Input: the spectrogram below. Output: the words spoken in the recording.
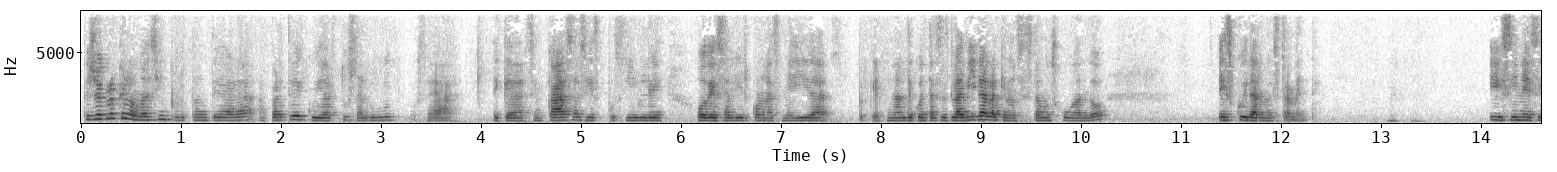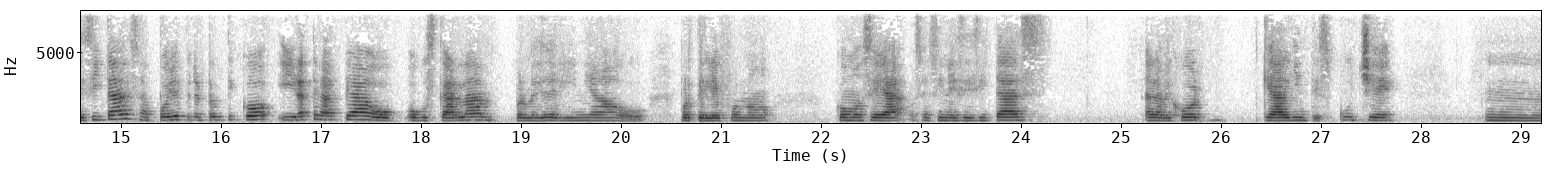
Pues yo creo que lo más importante, ahora, aparte de cuidar tu salud, o sea, de quedarse en casa si es posible o de salir con las medidas, porque al final de cuentas es la vida a la que nos estamos jugando, es cuidar nuestra mente. Y si necesitas apoyo terapéutico, ir a terapia o, o, buscarla por medio de línea o por teléfono, como sea. O sea, si necesitas a lo mejor que alguien te escuche, mmm,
